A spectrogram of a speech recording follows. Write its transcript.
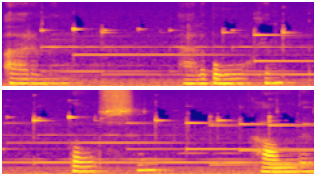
armen, ellebogen, polsen, handen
